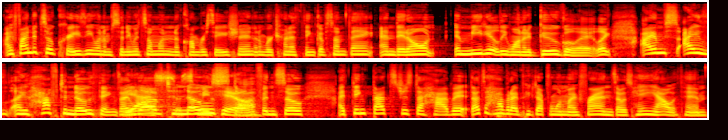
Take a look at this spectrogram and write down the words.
I find it so crazy when I'm sitting with someone in a conversation and we're trying to think of something and they don't immediately want to Google it. Like, I'm, I, I have to know things. I Yes, love to know stuff. And so I think that's just a habit. That's a habit I picked up from one of my friends. I was hanging out with him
